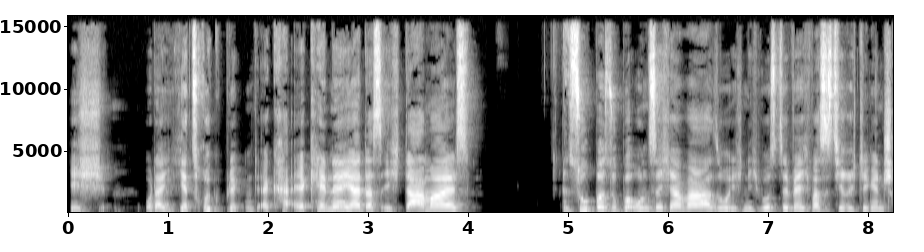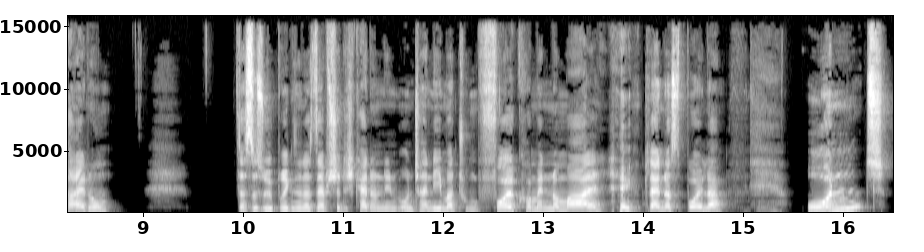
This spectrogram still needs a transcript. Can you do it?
ich oder jetzt rückblickend erkenne, ja, dass ich damals super, super unsicher war, so ich nicht wusste, welch, was ist die richtige Entscheidung. Das ist übrigens in der Selbstständigkeit und im Unternehmertum vollkommen normal. Kleiner Spoiler. Und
